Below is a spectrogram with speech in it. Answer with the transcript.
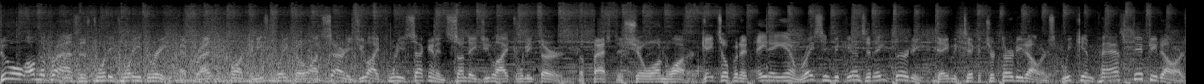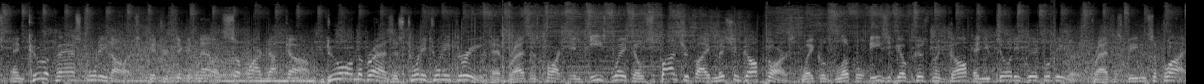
Duel on the Brazos 2023 at Brazos Park in East Waco on Saturday, July 22nd and Sunday, July 23rd. The fastest show on water. Gates open at 8 a.m. Racing begins at 8.30. Daily tickets are $30. Weekend pass $50. And cooler pass $20. Get your tickets now at subwire.com. Duel on the Brazos 2023 at Brazos Park in East Waco, sponsored by Mission Golf Cars, Waco's local E-Z-GO Cushman Golf and Utility Vehicle dealer. Brazos Speed and Supply.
